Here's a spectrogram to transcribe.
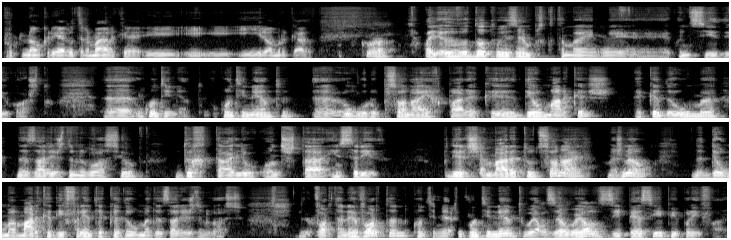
porque não criar outra marca e, e, e ir ao mercado? Claro. Olha, eu dou-te um exemplo que também é, é conhecido e eu gosto. Uh, o continente. O continente, uh, o grupo Sonai repara que deu marcas a cada uma nas áreas de negócio de retalho onde está inserido. Podia-lhe chamar a tudo Sonai, mas não. Deu uma marca diferente a cada uma das áreas de negócio. Vorten é Vorten, Continente é Continente, Wells é Wells, Zip é Zip e por aí fora.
